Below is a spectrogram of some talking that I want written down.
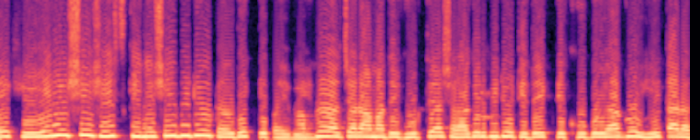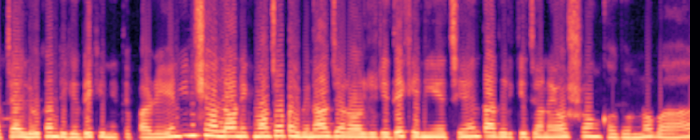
দেখেন শেষে স্ক্রিনে সেই ভিডিওটাও দেখতে পাইবেন। আপনারা যারা আমাদের ঘুরতে আসার আগের ভিডিওটি দেখতে খুবই আগ্রহী তারা চাইলে ওখান থেকে দেখে নিতে পারেন। ইনশাআল্লাহ অনেক মজা পাইবেন আর যারা অলরেডি দেখে নিয়েছেন তাদেরকে জানাই অসংখ্য ধন্যবাদ।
